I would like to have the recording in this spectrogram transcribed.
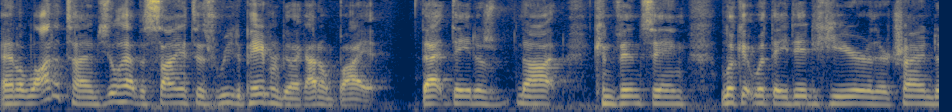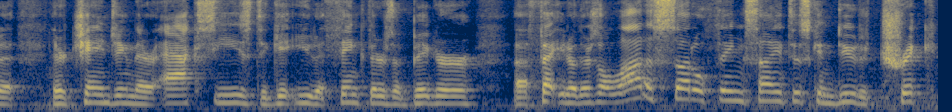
And a lot of times you'll have a scientist read a paper and be like, I don't buy it. That data's not convincing. Look at what they did here. They're trying to, they're changing their axes to get you to think there's a bigger effect. You know, there's a lot of subtle things scientists can do to trick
